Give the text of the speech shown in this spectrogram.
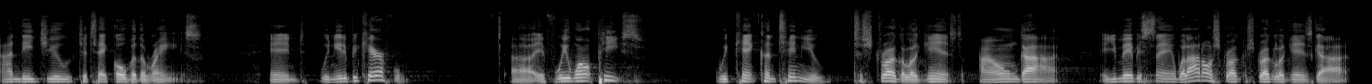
I need you to take over the reins. And we need to be careful. Uh, if we want peace, we can't continue to struggle against our own God. And you may be saying, Well, I don't struggle, struggle against God.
